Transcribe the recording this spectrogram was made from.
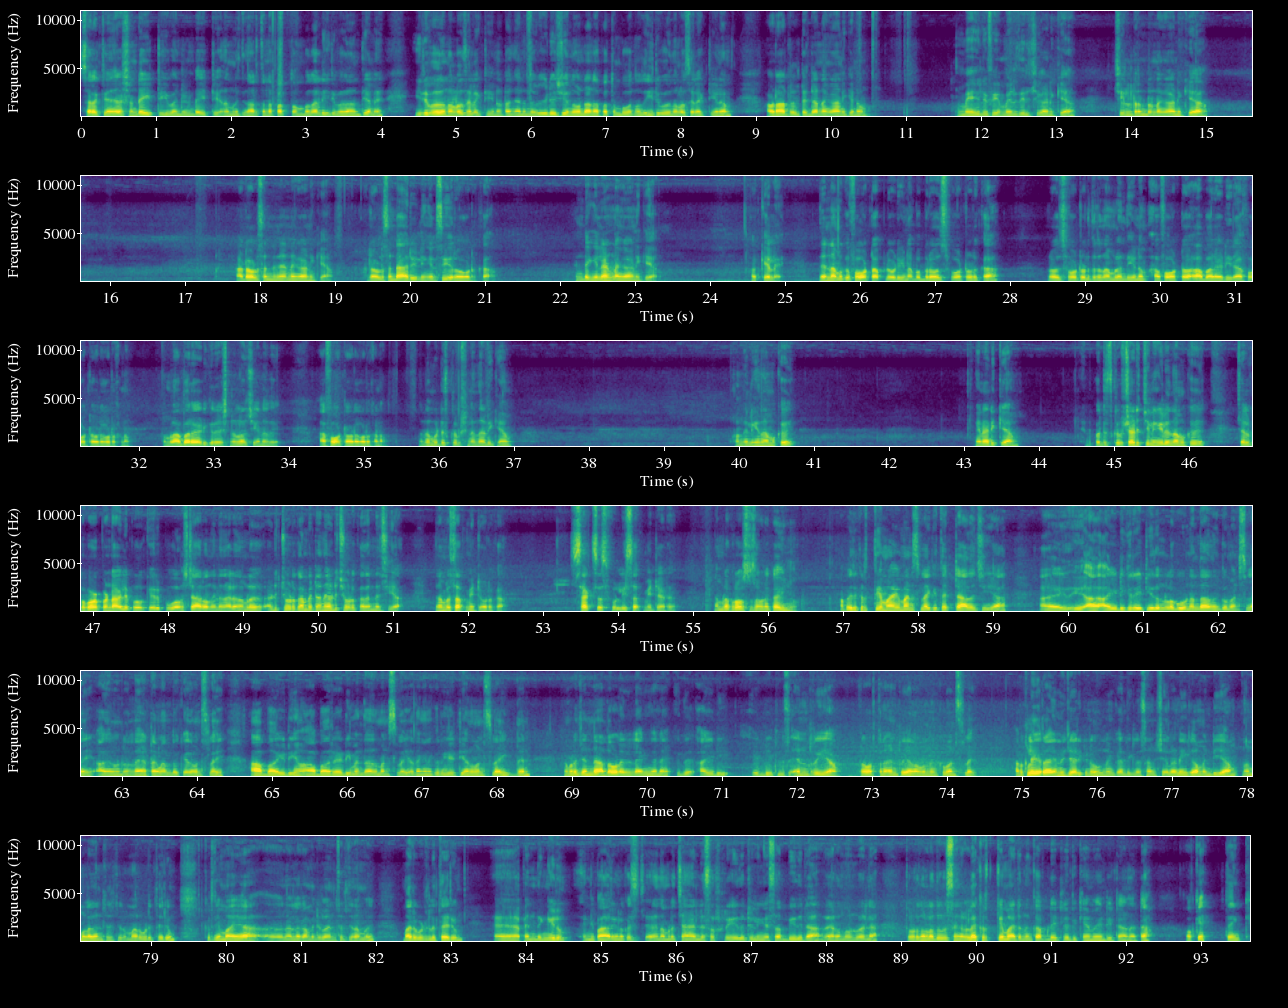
സെലക്ട് ചെയ്ത ശേഷം ഡേറ്റ് ഇവന്റിന് ഡേറ്റ്. നമ്മൾ നടത്തുന്ന പത്തൊമ്പത് അല്ല ഇരുപതാം തീയതിയാണ്. ഇരുപത് എന്നുള്ളത് സെലക്ട് ചെയ്യണം കേട്ടോ. ഞാനിന്ന് വീഡിയോ ചെയ്യുന്നതുകൊണ്ടാണ് പത്തൊമ്പത് വന്നത്. ഇരുപത് എന്നുള്ളത് സെലക്ട് ചെയ്യണം. അവിടെ അഡൾട്ടിന്റെ എണ്ണം കാണിക്കണം. മെയിൽ ഫീമെയിൽ തിരിച്ച് കാണിക്കുക. ചിൽഡ്രന്റെ എണ്ണം കാണിക്കുക. അഡോൾസന്റെ എണ്ണം കാണിക്കുക. അഡോൾസന്റെ ആരും ഇല്ലെങ്കിൽ സീറോ കൊടുക്കുക. ഉണ്ടെങ്കിൽ എണ്ണം കാണിക്കുക. ഓക്കെ അല്ലേ? ദെൻ നമുക്ക് ഫോട്ടോ അപ്ലോഡ് ചെയ്യണം. അപ്പോൾ ബ്രൗസ് ഫോട്ടോ എടുക്കുക. ബ്രൗസ് ഫോട്ടോ എടുത്തിട്ട് നമ്മൾ എന്ത് ചെയ്യണം? ആ ഫോട്ടോ ആധാർ ഐ ഡിയിൽ ആ ഫോട്ടോ അവിടെ കൊടുക്കണം. നമ്മൾ ആധാർ ഐ ഡി ക്രിയേഷനുള്ള ചെയ്യണത് ആ ഫോട്ടോ അവിടെ കൊടുക്കണം. അത് നമുക്ക് ഡിസ്ക്രിപ്ഷൻ എന്ന് അടിക്കാം. ഒന്നില്ലെങ്കിൽ നമുക്ക് ഇങ്ങനെ അടിക്കാം. ഇപ്പോൾ ഡിസ്ക്രിപ്ഷൻ അടിച്ചില്ലെങ്കിലും നമുക്ക് ചിലപ്പോൾ കുഴപ്പമുണ്ടാവില്ല. ഇപ്പോൾ കയറി പോവാം സ്റ്റാർ ഒന്നുമില്ല എന്നാലും നമ്മൾ അടിച്ചു കൊടുക്കാൻ പറ്റുന്നത് അടിച്ചു കൊടുക്കുക തന്നെ ചെയ്യുക നമ്മൾ സബ്മിറ്റ് കൊടുക്കാം. സക്സസ്ഫുള്ളി സബ്മിറ്റഡ് നമ്മുടെ പ്രോസസ്സ് അവിടെ കഴിഞ്ഞു. അപ്പോൾ ഇത് കൃത്യമായി മനസ്സിലാക്കി തെറ്റാതെ ചെയ്യുക ഐ ഡി ക്രിയേറ്റ് ചെയ്തിട്ടുള്ള ഗുണം എന്താണെന്ന് നിങ്ങൾക്ക് മനസ്സിലായി. അതുകൊണ്ടുള്ള നേട്ടങ്ങൾ എന്തൊക്കെയാണെന്ന് മനസ്സിലായി. ആബ ഐ ഡിയും ആബ ഐ ഡിയും എന്താണെന്ന് മനസ്സിലായി. അതെങ്ങനെ ക്രിയേറ്റ് ചെയ്യാമെന്ന് മനസ്സിലായി. ദെൻ നമ്മുടെ ദോളനിൽ എങ്ങനെ ഇത് ഐ ഡി ഡീറ്റെയിൽസ് എന്റർ ചെയ്യാം. പ്രവർത്തനം എന്റർ ചെയ്യാമെന്നുള്ളത് നിങ്ങൾക്ക് മനസ്സിലായി. അപ്പോൾ ക്ലിയർ ആയെന്ന് വിചാരിക്കുന്നു. നിങ്ങൾക്ക് എന്തെങ്കിലും സംശയങ്ങളുണ്ടെങ്കിൽ കമന്റ് ചെയ്യാം. നമ്മളതനുസരിച്ച് മറുപടി തരും. കൃത്യമായ നല്ല കമന്റുകളനുസരിച്ച് നമ്മൾ മറുപടികൾ തരും. അപ്പോൾ എന്തെങ്കിലും ഇനിയിപ്പോൾ ആരെങ്കിലുമൊക്കെ നമ്മുടെ ചാനൽ സബ്സ്ക്രൈബ് ചെയ്തിട്ടില്ലെങ്കിൽ സബ് ചെയ്തിട്ടാ വേറെ ഒന്നുമില്ല. തുടർന്നുള്ള ദിവസങ്ങളിൽ കൃത്യമായിട്ട് നിങ്ങൾക്ക് അപ്ഡേറ്റ് ലഭിക്കാൻ വേണ്ടിയിട്ടാണ് കേട്ടോ. Okay thank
